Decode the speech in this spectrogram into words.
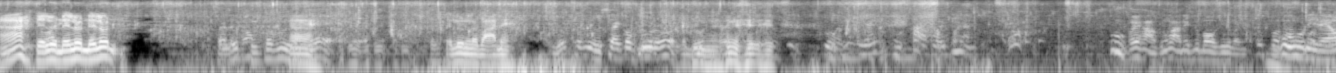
อ่าได้รุ่นได้รุ่นได้รุ่นไปรถถึงก็มืออ่าได้รุ่นละบาทนี่รถก็มือใส่ก็พูดแล้วกันดูอู้ไปหาขึ้นมานี่คือเบาสิบันกูนี่แล้ว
